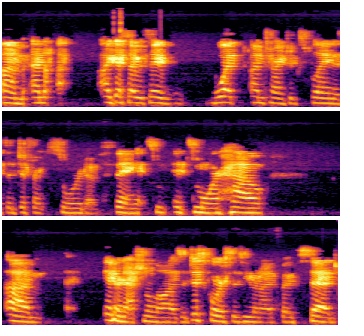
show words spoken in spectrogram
Um, and I, I, guess I would say what I'm trying to explain is a different sort of thing. It's it's more how um, international law as a discourse, as you and I have both said,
